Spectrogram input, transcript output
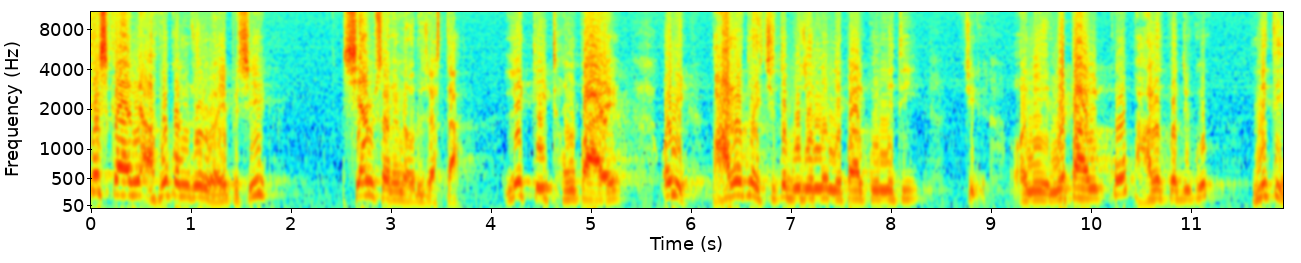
त्यस कारणले आफू कमजोर भएपछि श्याम शरणहरू जस्ताले केही ठाउँ पाए। अनि भारतलाई चित्त बुझेन नेपालको नीति अनि नेपालको भारतप्रतिको नीति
